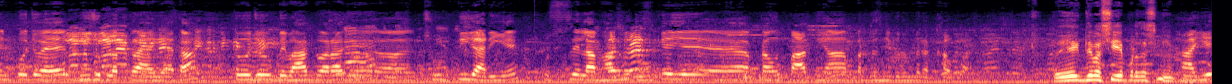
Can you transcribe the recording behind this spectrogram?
इनको जो है बीज उपलब्ध कराया गया था। तो जो विभाग द्वारा जो छूट दी जा रही है उससे लाभान्वित होकर ये अपना उत्पाद यहाँ प्रदर्शनी के रूप में रखा हुआ है। तो एक दिवसीय प्रदर्शनी हाँ। ये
